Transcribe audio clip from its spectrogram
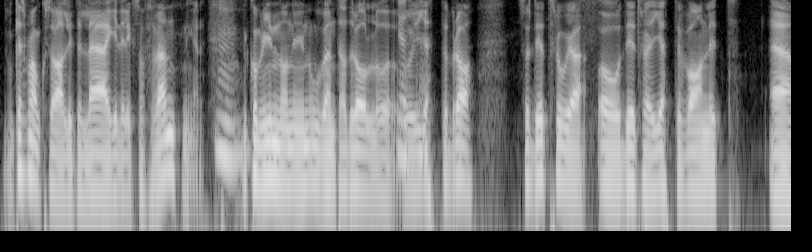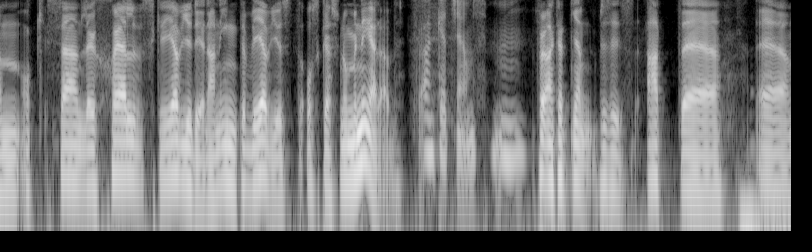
då kanske man också har lite lägre liksom förväntningar. Mm. Det kommer in någon i en oväntad roll och, och är jättebra. Så det tror jag, och det tror jag är jättevanligt. Ehm, och Sandler själv skrev ju det när han inte blev just Oscars-nominerad. För Uncut Gems. Mm. För Uncut Gems, precis, att eh, eh,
